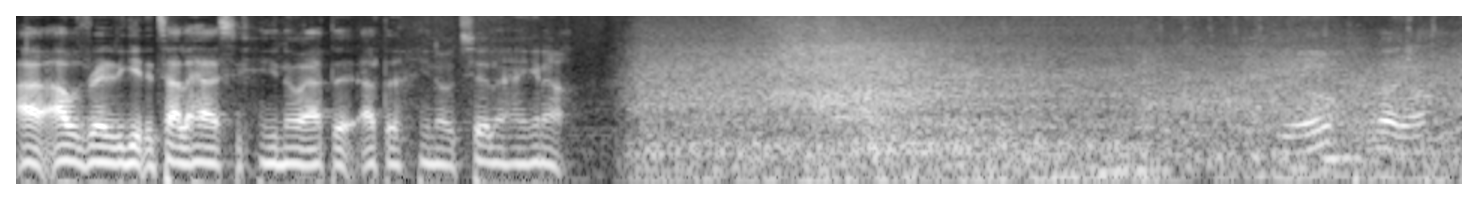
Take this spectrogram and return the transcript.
I, I was ready to get to Tallahassee. You know, after after you know chilling, hanging out. Yo, hello, y'all.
